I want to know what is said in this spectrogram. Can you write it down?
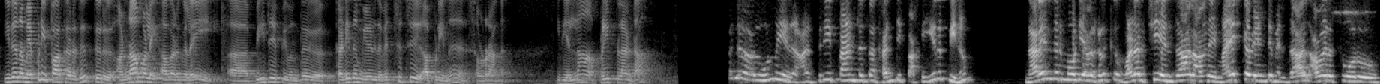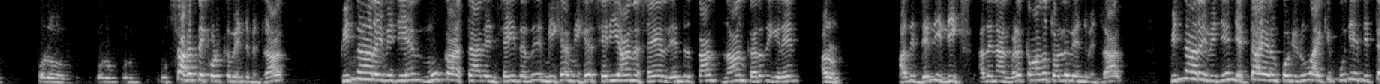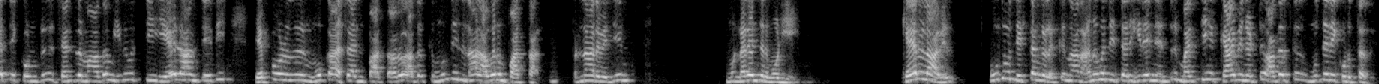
இதை நம்ம எப்படி பார்க்கறது? திரு அண்ணாமலை அவர்களை பிஜேபி வந்து கடிதம் எழுத வச்சுச்சு அப்படின்னு சொல்கிறாங்க இது எல்லாம் ப்ரீ பிளான்டா அது அது உண்மைதான் ப்ரீ பிளான்ல தான் கண்டிப்பாக இருப்பினும் நரேந்திர மோடி அவர்களுக்கு வளர்ச்சி என்றால் அவரை மயக்க வேண்டும் என்றால் அவருக்கு ஒரு ஒரு ஒரு ஒரு உற்சாகத்தை கொடுக்க வேண்டும் என்றால் பின்னாரை விஜயன் மு க ஸ்டாலின் செய்தது மிக மிக சரியான செயல் என்று தான் நான் கருதுகிறேன் அருண். அது டெல்லி லீக்ஸ். அதை நான் விளக்கமாக சொல்ல வேண்டும் என்றால் பின்னாரை விஜயன் எட்டாயிரம் கோடி ரூபாய்க்கு புதிய திட்டத்தை கொண்டு சென்ற மாதம் இருபத்தி ஏழாம் தேதி எப்பொழுது மு க ஸ்டாலின் பார்த்தாரோ அதற்கு முந்தின நாள் அவரும் பார்த்தார். பின்னாரை விஜயன் நரேந்திர மோடியை. கேரளாவில் புது திட்டங்களுக்கு நான் அனுமதி தருகிறேன் என்று மத்திய கேபினட் அதற்கு முத்திரை கொடுத்தது.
